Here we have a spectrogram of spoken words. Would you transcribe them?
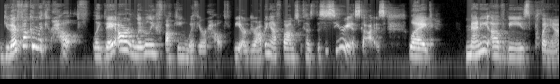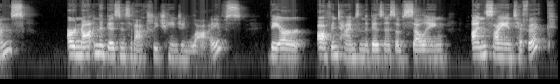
they're fucking with your health. Like they are literally fucking with your health. We are dropping F bombs because this is serious, guys. Like many of these plans are not in the business of actually changing lives. They are oftentimes in the business of selling unscientific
